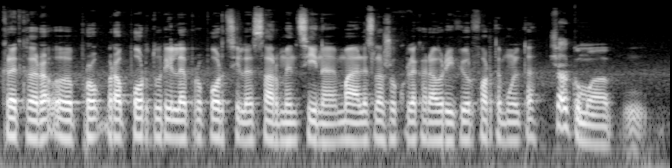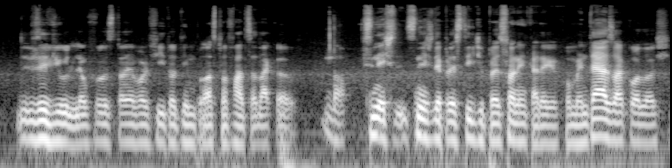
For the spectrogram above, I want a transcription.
Cred că ra- uh, pro- raporturile, proporțiile s-ar menține, mai ales la jocurile care au review-uri foarte multe. Și oricum, uh, review-urile folositoare vor fi tot timpul la suprafață dacă Da. ținești, ținești de prestigiu persoanei care comentează acolo și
